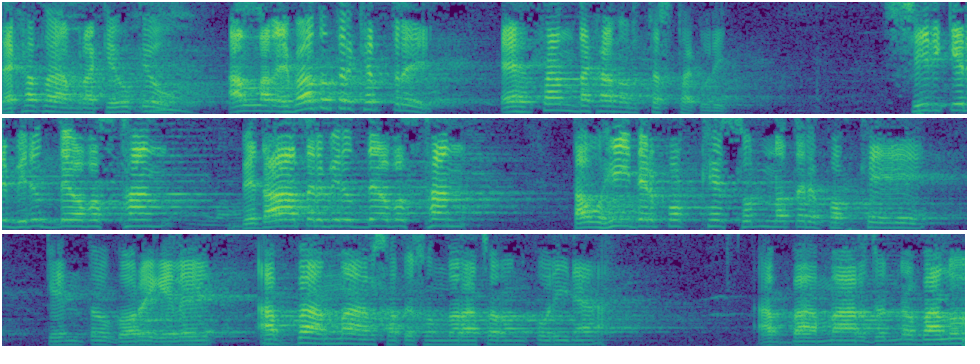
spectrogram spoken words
দেখা যায় আমরা কেউ কেউ আল্লাহর এবাদতের ক্ষেত্রে এহসান দেখানোর চেষ্টা করি। শিরকের বিরুদ্ধে অবস্থান, বেদাতের বিরুদ্ধে অবস্থান, তাওহিদের পক্ষে, সুন্নতের পক্ষে, কিন্তু ঘরে গেলে আব্বা আম্মার সাথে সুন্দর আচরণ করি না। আব্বা আম্মার জন্য ভালো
